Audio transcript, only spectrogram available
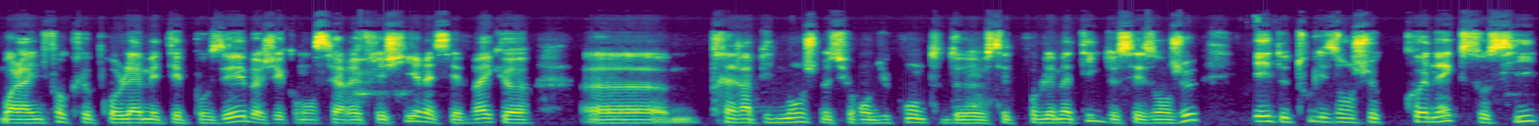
voilà, une fois que le problème était posé, ben, j'ai commencé à réfléchir et c'est vrai que euh, très rapidement, je me suis rendu compte de cette problématique, de ces enjeux et de tous les enjeux connexes aussi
